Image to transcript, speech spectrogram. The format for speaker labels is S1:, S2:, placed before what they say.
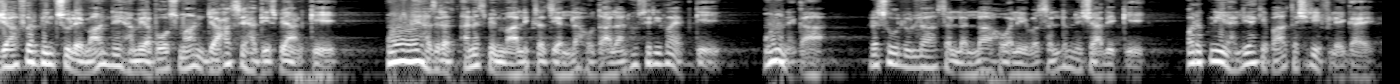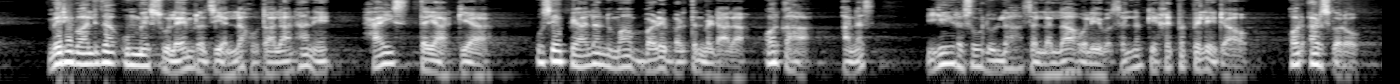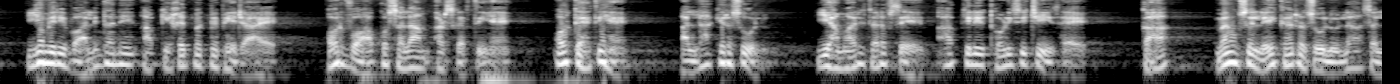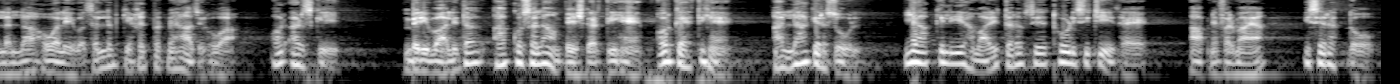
S1: جعفر بن سلیمان نے ہمیں ابو عثمان جہاز سے حدیث بیان کی، انہوں نے حضرت انس بن مالک رضی اللہ تعالیٰ عنہ سے روایت کی۔ انہوں نے کہا، رسول اللہ صلی اللہ علیہ وسلم نے شادی کی اور اپنی اہلیہ کے پاس تشریف لے گئے۔ میری والدہ ام سلیم رضی اللہ تعالیٰ عنہ نے حائز تیار کیا۔ اسے پیالہ نما بڑے برتن میں ڈالا اور کہا، انس، یہ رسول اللہ صلی اللہ علیہ وسلم کی خدمت میں لے جاؤ اور عرض کرو یہ میری والدہ نے آپ کی خدمت میں بھیجا ہے اور وہ آپ کو سلام عرض کرتی ہیں اور کہتی ہیں، اللہ کے رسول، یہ ہماری طرف سے آپ کے لیے تھوڑی سی چیز ہے۔ کہا، میں اسے لے کر رسول اللہ صلی اللہ علیہ وسلم کی خدمت میں حاضر ہوا اور عرض کی، میری والدہ آپ کو سلام پیش کرتی ہیں اور کہتی ہیں، اللہ کے رسول، یہ آپ کے لیے ہماری طرف سے تھوڑی سی چیز ہے۔ آپ نے فرمایا، اسے رکھ دو۔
